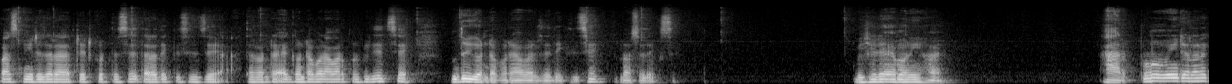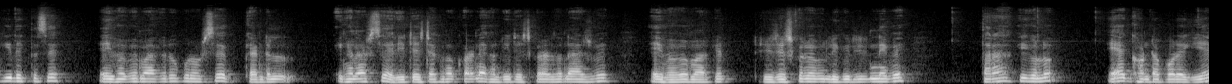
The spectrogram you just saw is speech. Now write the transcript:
পাঁচ মিনিটে যারা ট্রেড করতেছে, তারা দেখতেছে যে আধা ঘণ্টা, এক ঘণ্টা পরে আবার প্রফিট দিচ্ছে, দুই ঘণ্টা পরে আবার যে দেখতেছে লসে দেখছে। বিষয়টা এমনই হয়। আর পনেরো মিনিট আলাদা কি দেখতেছে? এইভাবে মার্কেটের উপর উঠছে ক্যান্ডেল এখানে আসছে রিটেস্ট এখনও করে এখন রিটেস্ট করার জন্য আসবে, এইভাবে মার্কেট রিটেস্ট করবে এবং লিকুইডিটি নেবে। তারা কি করল? এক ঘণ্টা পরে গিয়ে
